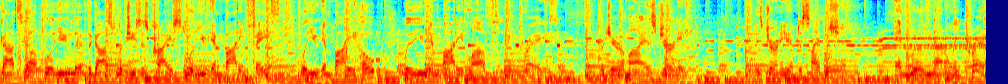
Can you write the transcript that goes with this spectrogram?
God's help, will you live the gospel of Jesus Christ? Will you embody faith? Will you embody hope? Will you embody love? Will you pray for Jeremiah's journey, his journey of discipleship? And will you not only pray,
